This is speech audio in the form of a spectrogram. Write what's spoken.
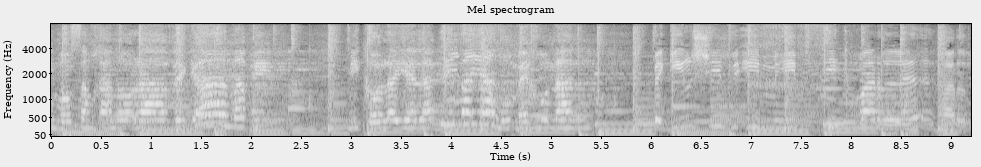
אמו שמחה נורא וגם אביו, מכל הילדים היה הוא מחונן, בגיל שבעים הפסיק כבר להרטיב.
